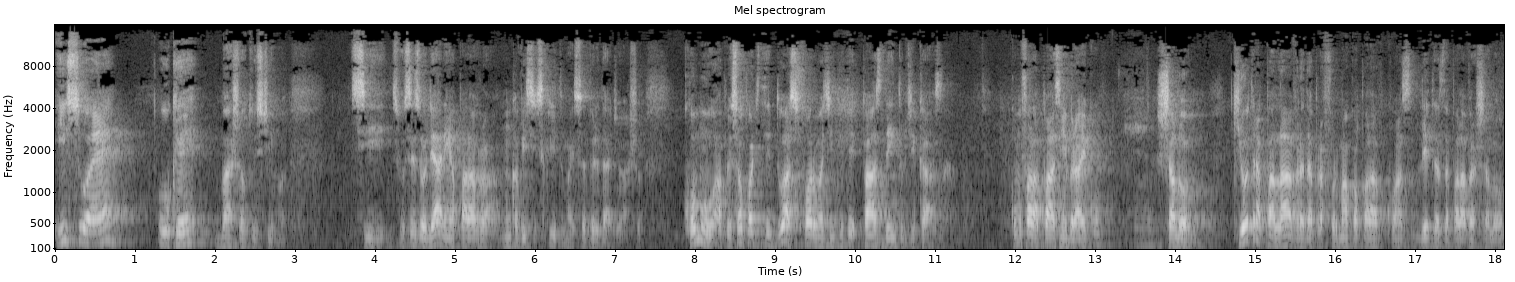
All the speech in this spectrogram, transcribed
isso é o que? Baixa autoestima. Se, se vocês olharem a palavra, nunca vi isso escrito, mas isso é verdade, eu acho. Como a pessoa pode ter duas formas de ter paz dentro de casa. Como fala paz em hebraico? Shalom. Que outra palavra dá para formar com, palavra, com, as letras da palavra shalom?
